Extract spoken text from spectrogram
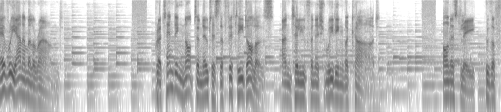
Every animal around. Pretending not to notice the $50 until you finish reading the card. Honestly, who the f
